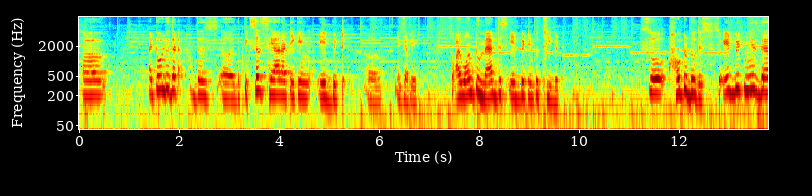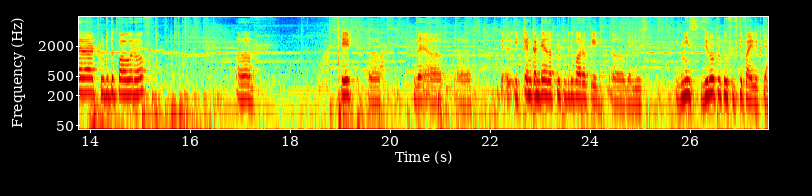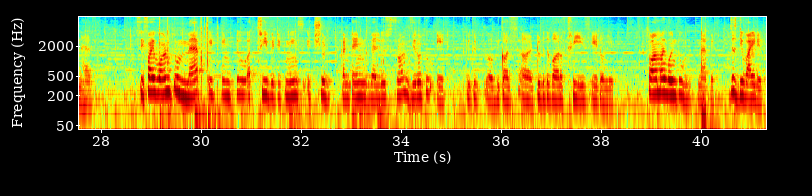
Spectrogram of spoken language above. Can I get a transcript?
uh, I told you that uh, the pixels here are taking 8 bit uh, exactly. So I want to map this 8 bit into 3 bit. So how to do this? So 8 bit means there are 2 to the power of uh, 8 uh, uh, uh it can contain up to 2 to the power of 8 uh, values. It means 0 to 255 it can have. So if I want to map it into a 3 bit it means it should contain values from 0 to 8 uh, because uh, 2 to the power of 3 is 8 only. So how am I going to map it? Just divide it.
